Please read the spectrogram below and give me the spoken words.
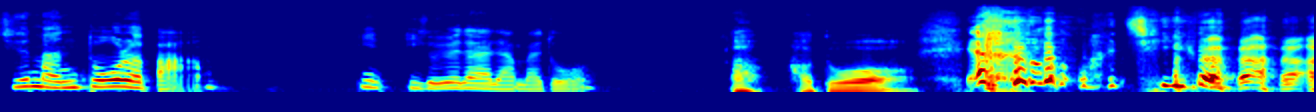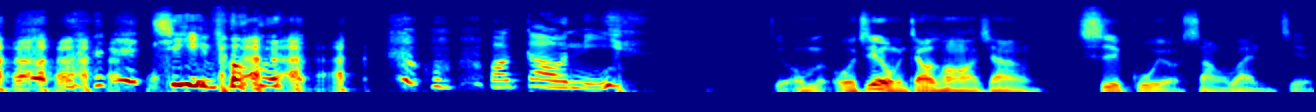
其实蛮多了吧，一一个月大概两百多，哦，好多哦！我气疯，气疯了！我 我要告你。我们我记得我们交通好像事故有上万件，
